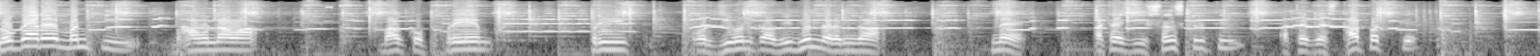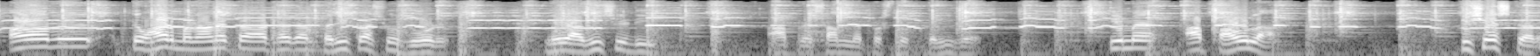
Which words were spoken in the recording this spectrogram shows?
लोगारे मन की भावनावा, बाको प्रेम, प्रीत और जीवन का विभिन्न रंगा ने अठे की संस्कृति अठे के स्थापत्य और त्यौहार मनाने का अठेरा तरीका से जोड़ मेरा वी सी डी आपने सामने प्रस्तुत करी है। कि मैं आप पाओला विशेषकर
